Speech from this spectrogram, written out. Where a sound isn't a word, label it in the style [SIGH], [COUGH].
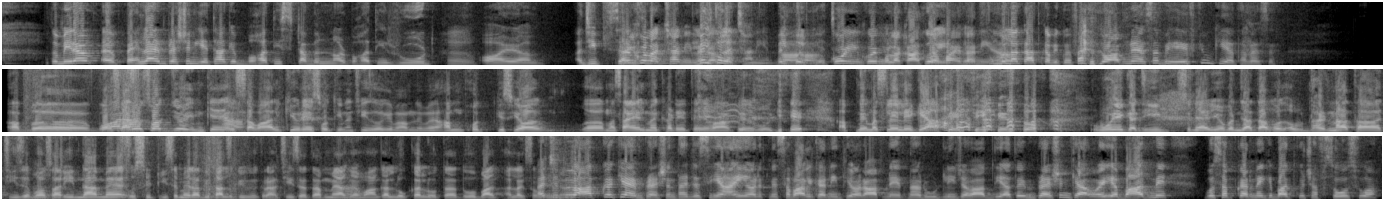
तो मेरा पहला इंप्रेशन ये था कि बहुत ही स्टबन और बहुत ही रूड हम्म। और अजीब सा बिल्कुल अच्छा नहीं लगा बिल्कुल अच्छा नहीं है बिल्कुल हाँ, अच्छा कोई कोई मुलाकात का फ़ायदा नहीं है मुलाकात का भी कोई फ़ायदा तो आपने ऐसा बिहेव क्यों किया था वैसे अब बहुत सारे उस वक्त जो इनके हाँ। सवाल क्यूरियस होती ना चीज़ों के मामले में हम खुद किसी और मसाइल में खड़े थे वहाँ पे वो ये अपने मसले लेके आ गई थी तो वो एक अजीब सिनेरियो बन जाता वो धरना था चीज़ें बहुत सारी ना मैं उस सिटी से मेरा भी ताल्लुक क्योंकि कराची से था मैं अगर हाँ। वहाँ का लोकल होता तो वो बात अलग समझ अच्छा तो आपका क्या इंप्रेशन था? जैसे यहाँ आई और इतने सवाल करनी थी और आपने इतना रूडली जवाब दिया तो इम्प्रेशन क्या हुआ? या बाद में वो सब करने के बाद कुछ अफसोस हुआ?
